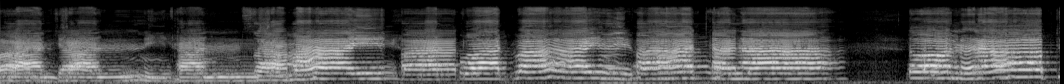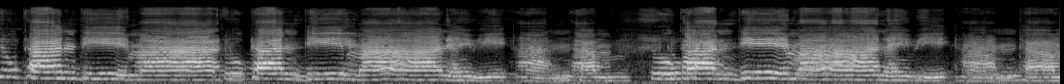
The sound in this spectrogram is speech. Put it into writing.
บ้านจันนี่ทันสมัยปัดกวาดไว้ให้พัฒนาต้อนรับทุกท่านที่มา ทุกท่านที่มาในวิหารธรรม ทุกท่านที่มาในวิหารธรรม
